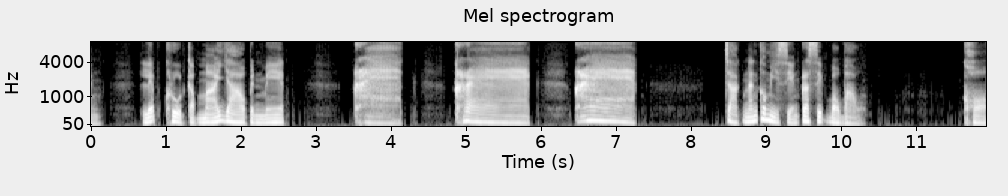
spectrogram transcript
ง เล็บครูดกับไม้ยาวเป็นเมตร แครก แครก แครก จากนั้นก็มีเสียงกระซิบเบาๆ ขอ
